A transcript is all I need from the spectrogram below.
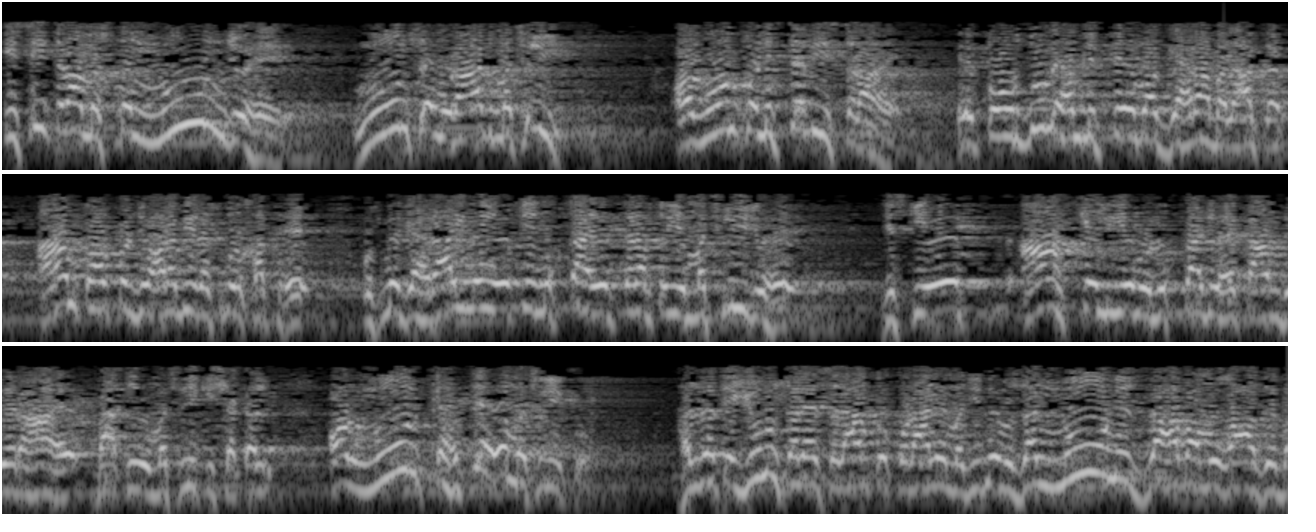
اسی طرح مثلاً نون جو ہے، نون سے مراد مچھلی اور نون کو لکھتے بھی اس طرح ہے۔ ایک تو اردو میں ہم لکھتے ہیں بہت گہرا بنا کر۔ عام طور پر جو عربی رسم الخط ہے، اس میں گہرائی نہیں ہوتی، نقطہ ایک طرف تو یہ مچھلی جو ہے، جس کی ایک آنکھ کے لیے وہ نقطہ جو ہے کام دے رہا ہے، باقی وہ مچھلی کی شکل۔ اور نون کہتے ہیں مچھلی کو۔ حضرت یونس علیہ السلام کو قرآن مجید میں ضنون اضحاب مغاز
